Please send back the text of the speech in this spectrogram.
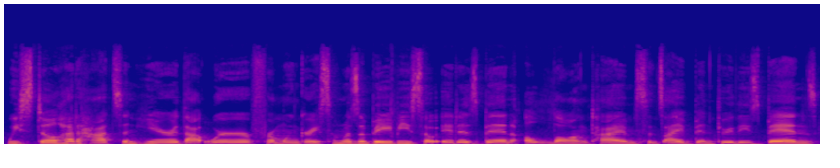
We still had hats in here that were from when Grayson was a baby, so it has been a long time since I've been through these bins.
